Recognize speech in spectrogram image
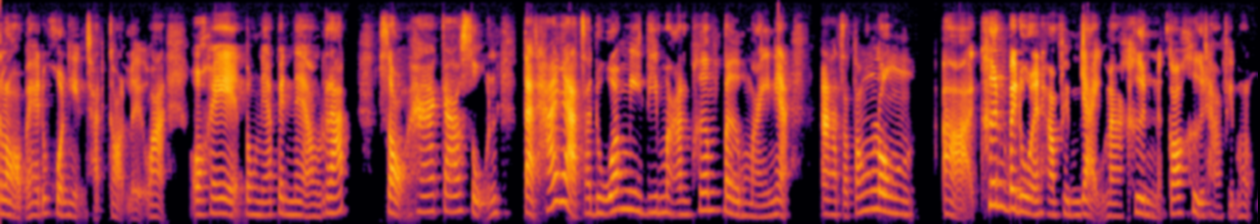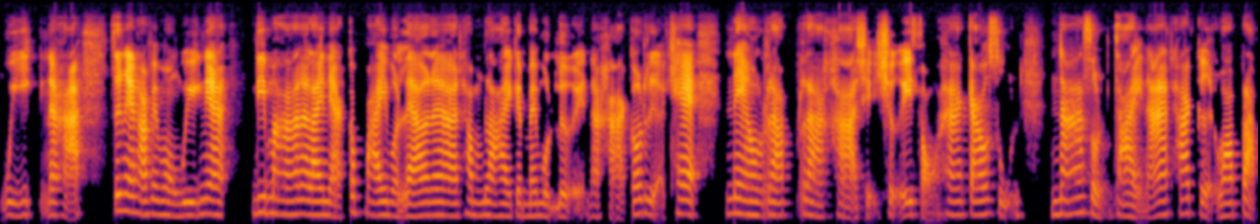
กรอบไว้ให้ทุกคนเห็นชัดก่อนเลยว่า โอเค ตรงเนี้ยเป็นแนวรับ 2590 แต่ถ้าอยากจะดูว่ามีดีมานด์เพิ่มเติมไหมเนี่ย อาจจะต้องลงอ่าขึ้นไปดูใน Time Frame ใหญ่มากขึ้น ก็คือ Time Frame ของวีกนะคะ ซึ่งใน Time Frame ของวีกเนี่ย ดีมานด์อะไรเนี่ยก็ไปหมดแล้วนะคะทำลายกันไปหมดเลยนะคะ ก็เหลือแค่แนวรับราคาเฉยๆ 2590 น่าสนใจนะ ถ้าเกิดว่าปรับ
